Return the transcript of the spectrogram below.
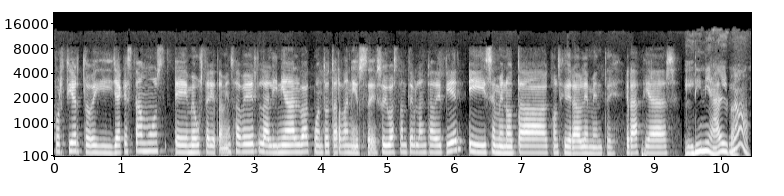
por cierto, y ya que estamos, eh, me gustaría también saber la línea alba cuánto tarda en irse. Soy bastante blanca de piel y se me nota considerablemente. Gracias. Línea alba. No.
